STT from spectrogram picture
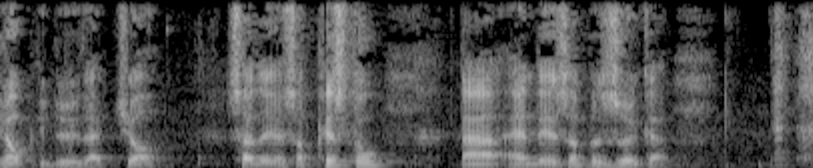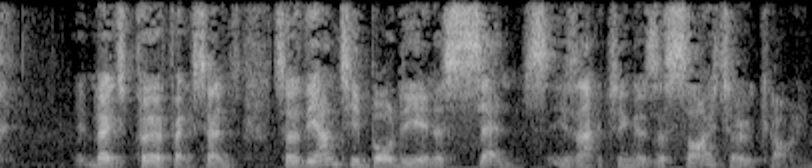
help you do that job. So there's a pistol uh, and there's a bazooka. It makes perfect sense. So the antibody, in a sense, is acting as a cytokine.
